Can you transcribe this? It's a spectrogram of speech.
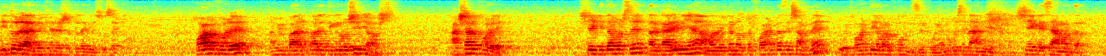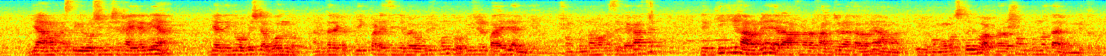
ভিতরে আমি ফ্যানের সাথে লাগে সুসাইড হওয়ার পরে আমি বা- বাড়ি থেকে রশি নিয়ে আসছি। আসার পরে সে কিতা করছে, তার গাড়ি নিয়ে আমার ওইখানে একটা পয়েন্ট আছে সামনে, ওই পয়েন্ট থেকে আমার ফোন দিছে, কই? আমি বলছি না, আমি সে গেছে আমার দ্বারা। গিয়ে আমার কাছ থেকে রশি সে খাইরা নিয়ে গিয়ে দেখি অফিসটা বন্ধ। আমি তার একটা পিক পাঠাইছি যে, ভাই, অফিস বন্ধ, অফিসের বাইরে আমি গিয়ে সম্পূর্ণ আমার কাছে লেখা আছে যে, কি কি কারণে এরা আপনারা পাঁচজনের কারণে আমার এরকম অবস্থা হইব? আপনারা সম্পূর্ণ দায় বন্দিত হবে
